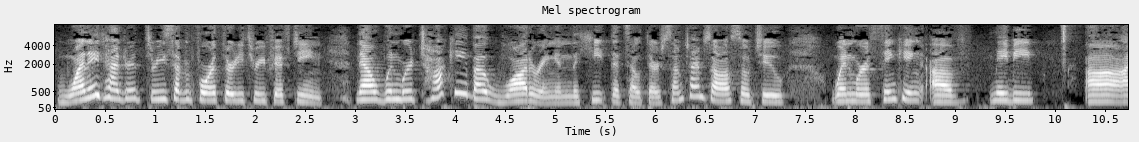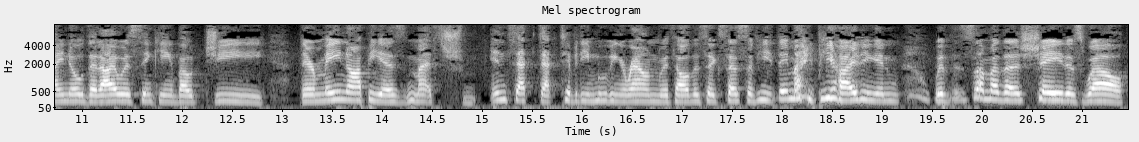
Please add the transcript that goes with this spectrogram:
1 800 374 3315. Now, when we're talking about watering and the heat that's out there, sometimes also, too, when we're thinking of maybe, uh, I know that I was thinking about, gee, there may not be as much insect activity moving around with all this excessive heat. They might be hiding in with some of the shade as well.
